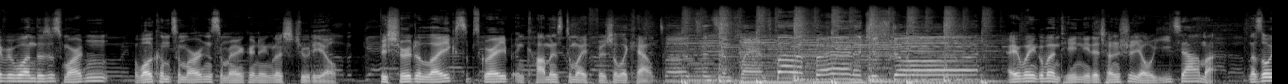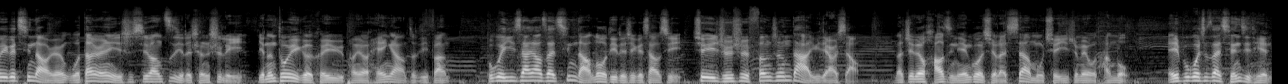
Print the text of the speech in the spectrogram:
everyone, this is Martin. Welcome to Martin's American English Studio. Be sure to like, subscribe, and comments to my official account. 哎，问一个问题，你的城市有宜家吗？那作为一个青岛人，我当然也是希望自己的城市里也能多一个可以与朋友 hang out 的地方。不过宜家要在青岛落地的这个消息，却一直是风声大雨点小。那这都好几年过去了，项目却一直没有谈拢。哎，不过就在前几天，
